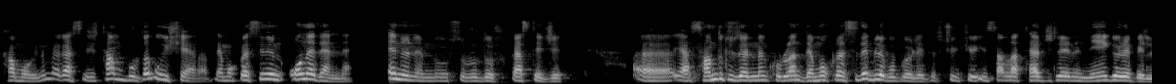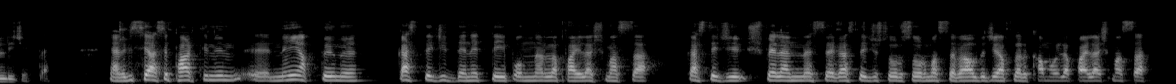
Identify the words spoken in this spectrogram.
kamuoyunun ve gazeteci tam burada bu işe yarar. Demokrasinin o nedenle en önemli unsurudur gazeteci. E, yani sandık üzerinden kurulan demokraside bile bu böyledir. Çünkü insanlar tercihlerini neye göre belirleyecekler? Yani bir siyasi partinin e, ne yaptığını gazeteci denetleyip onlarla paylaşmazsa, gazeteci şüphelenmezse, gazeteci soru sormazsa ve aldığı cevapları kamuoyuyla paylaşmazsa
